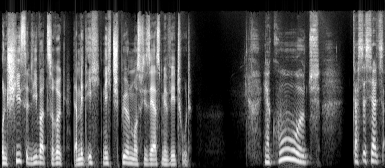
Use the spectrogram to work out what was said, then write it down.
und schieße lieber zurück, damit ich nicht spüren muss, wie sehr es mir weh tut. Ja gut, das ist jetzt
